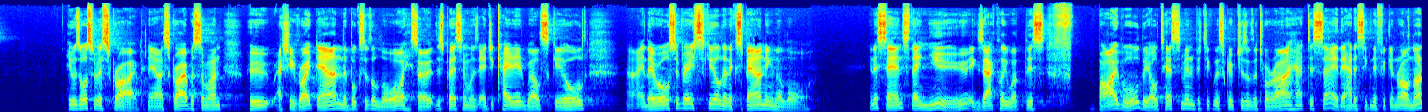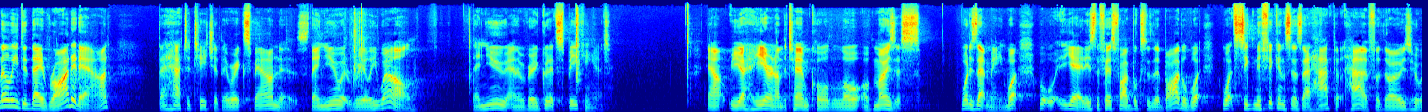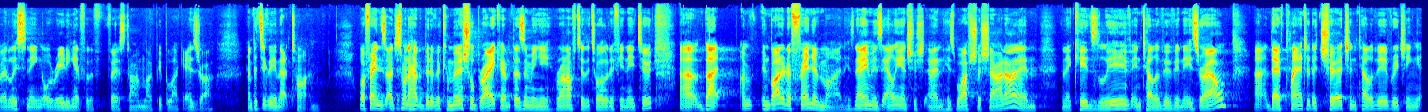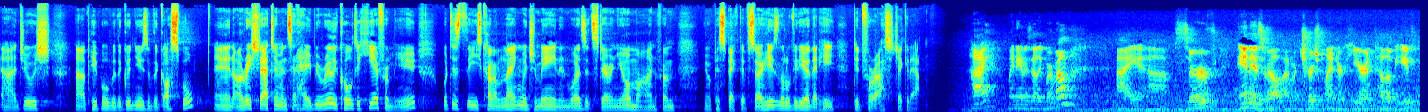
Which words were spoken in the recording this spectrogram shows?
He was also a scribe. Now, a scribe was someone who actually wrote down the books of the law. So, this person was educated, well skilled, uh, and they were also very skilled at expounding the law. In a sense, they knew exactly what this Bible, the Old Testament, in particular scriptures of the Torah, had to say. They had a significant role. Not only did they write it out, they had to teach it. They were expounders. They knew it really well. They knew and they were very good at speaking it. Now, you hear another term called the Law of Moses. What does that mean? What, yeah, it is the first five books of the Bible. What, what significance does that have, have for those who are listening or reading it for the first time, like people like Ezra, and particularly in that time? Well, friends, I just want to have a bit of a commercial break, and it doesn't mean you run off to the toilet if you need to. Uh, but I invited a friend of mine. His name is Eli and, Shosh- and his wife Shoshana, and, and their kids live in Tel Aviv in Israel. Uh, they've planted a church in Tel Aviv, reaching uh, Jewish uh, people with the good news of the gospel. And I reached out to him and said, Hey, it'd be really cool to hear from you. What does these kind of language mean, and what does it stir in your mind from your perspective? So here's a little video that he did for us. Check it out. Hi, my name is Eli Birnbaum. I um, serve in Israel. I'm a church planter here in Tel Aviv.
